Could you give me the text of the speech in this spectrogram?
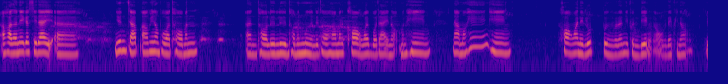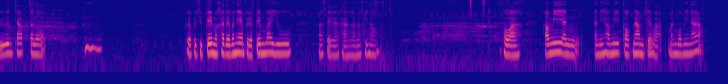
เอาค่ะเท่านี้ก็สิได้อ่า ยื่นจับเอาพี่น้องเพราะว่าทอมัน อันทอลื่นๆทอมันหมื่นได้ทอเฮามันคล้องไว้บ่ได้เนาะมันแห้งน้ำเอาแห้งแห้งคล้องไว่านี่รุดปึ่งแล้วนี่เพิ่นเด้งออกได้พี่น้องยืนจับตลอดเพื่อเพิ่นสิเต็มอะค่ะแต่มันแห้งเพิ่นก็เต็มไว้อยู่เอาใส่กระถางเอาเนาะพี่น้อง เพราะว่าเขามีอันอันนี้เขามีกอกน้ำแต่ว่า มันบ่มีน้ำ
